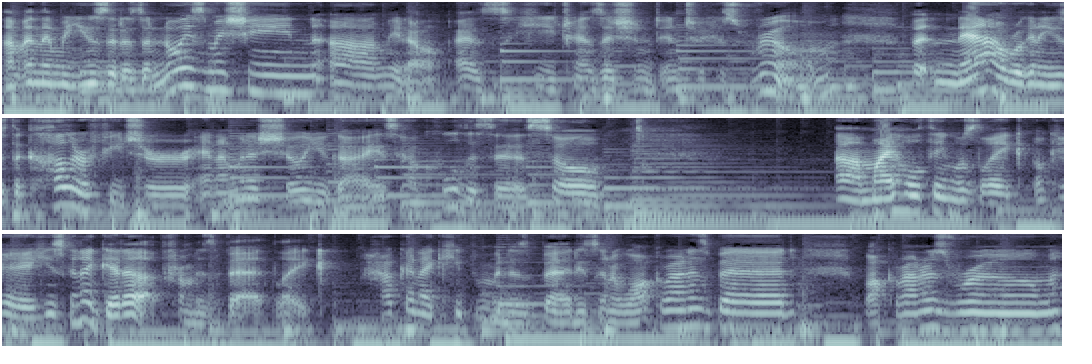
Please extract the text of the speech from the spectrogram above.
Um, and then we use it as a noise machine, um, you know, as he transitioned into his room. But now we're going to use the color feature, and I'm going to show you guys how cool this is. So. Uh, my whole thing was like, okay, he's gonna get up from his bed. Like, how can I keep him in his bed? He's gonna walk around his bed, walk around his room.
